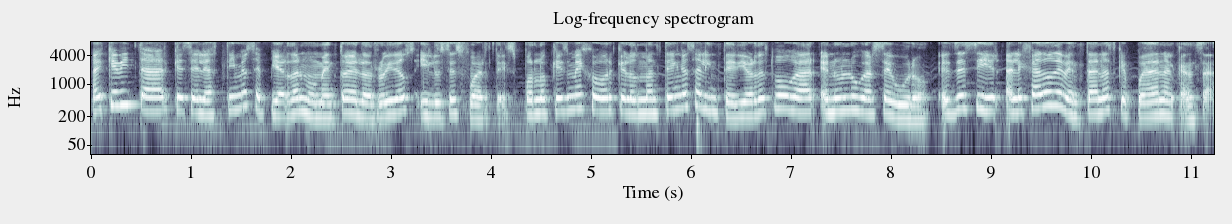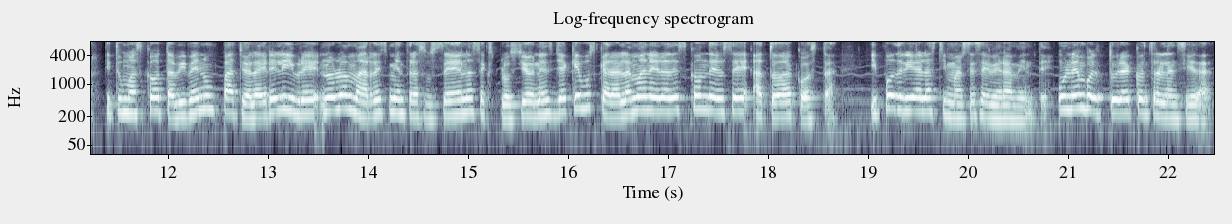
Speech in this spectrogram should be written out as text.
Hay que evitar que se lastime o se pierda al momento de los ruidos y luces fuertes, por lo que es mejor que los mantengas al interior de tu hogar en un lugar seguro, es decir, alejado de ventanas que puedan alcanzar. Si tu mascota vive en un patio al aire libre, no lo amarres mientras suceden las explosiones, ya que buscará la manera de esconderse a toda costa y podría lastimarse severamente. Una envoltura contra la ansiedad.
